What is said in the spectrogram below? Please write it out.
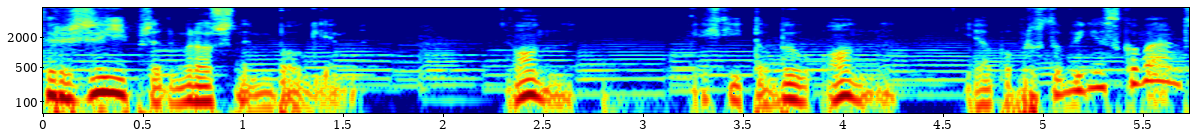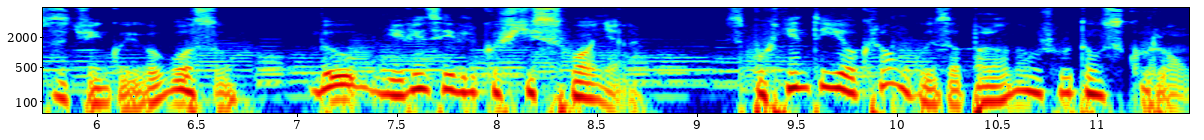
Drżyj przed mrocznym Bogiem. On, jeśli to był on, ja po prostu wnioskowałem to z dźwięku jego głosu. Był mniej więcej wielkości słonia. Spuchnięty i okrągły z opaloną żółtą skórą.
